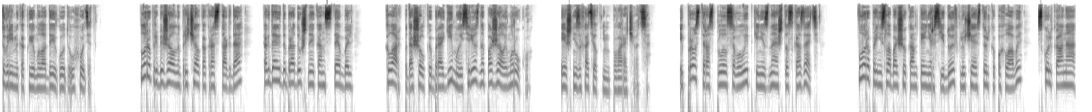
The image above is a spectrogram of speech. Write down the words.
в то время как ее молодые годы уходят. Флора прибежала на причал как раз тогда, когда их добродушный констебль Кларк подошел к Ибрагиму и серьезно пожал ему руку. Эш не захотел к нему поворачиваться. И просто расплылся в улыбке, не зная, что сказать. Флора принесла большой контейнер с едой, включая столько пахлавы, сколько она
